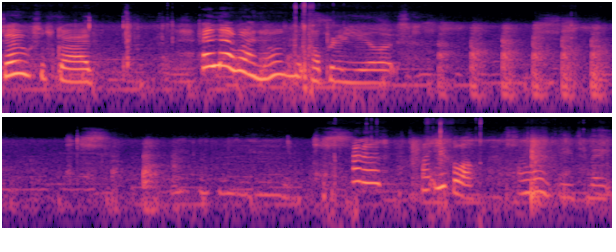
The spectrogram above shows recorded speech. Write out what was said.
go subscribe. Hello, Anna. Look how pretty he looks. You for? I want you to make.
